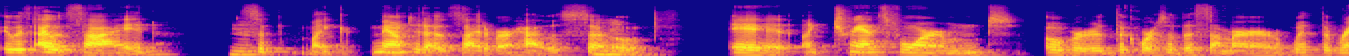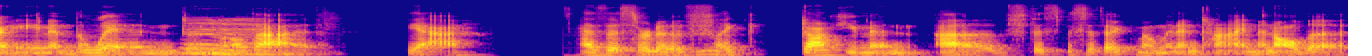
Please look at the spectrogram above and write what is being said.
it was outside, so, like mounted outside of our house. So Mhm. it like transformed over the course of the summer with the rain and the wind and all Mm. that. Yeah. As this sort of like document of the specific moment in time and all the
